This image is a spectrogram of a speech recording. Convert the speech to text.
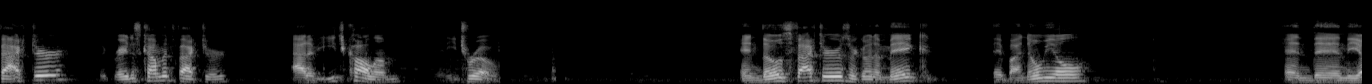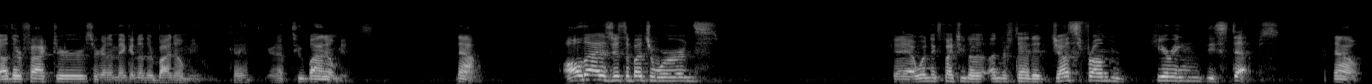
factor the greatest common factor out of each column and each row. And those factors are going to make a binomial, and then the other factors are going to make another binomial. Okay, you're gonna have two binomials. Now, all that is just a bunch of words. Okay, I wouldn't expect you to understand it just from hearing the steps. Now,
